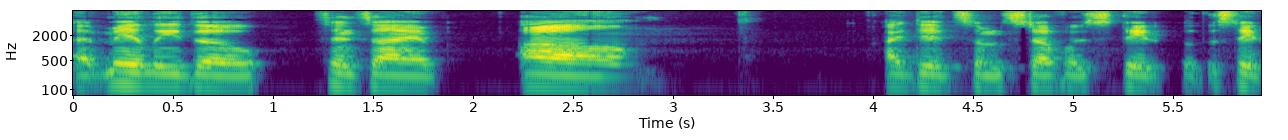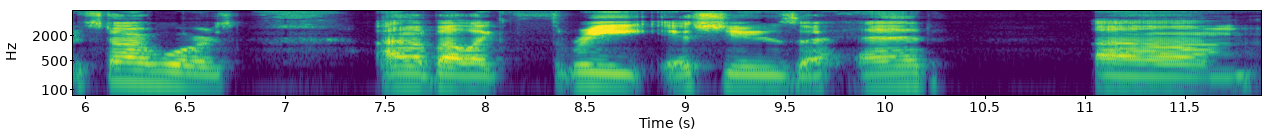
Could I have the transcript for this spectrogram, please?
Admittedly, though, since I've um, I did some stuff with state with the state of Star Wars, I'm about like three issues ahead. Um,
